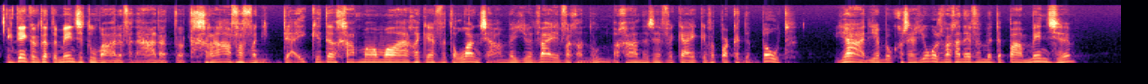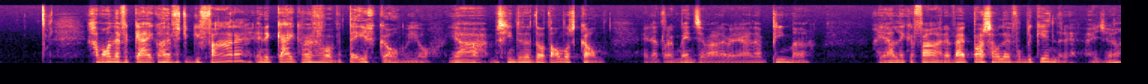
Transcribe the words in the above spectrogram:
Ik denk ook dat de mensen toen waren van, ah, dat, dat graven van die dijken, dat gaat me allemaal eigenlijk even te langzaam. Weet je wat wij even gaan doen? We gaan eens even kijken, we pakken de boot. Ja, die hebben ook gezegd, jongens, we gaan even met een paar mensen, gaan we gewoon even kijken, gaan even een stukje varen en dan kijken we even wat we tegenkomen, joh. Ja, misschien dat het wat anders kan. En dat er ook mensen waren, ja, nou prima, ga jij lekker varen. Wij passen wel even op de kinderen, weet je.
